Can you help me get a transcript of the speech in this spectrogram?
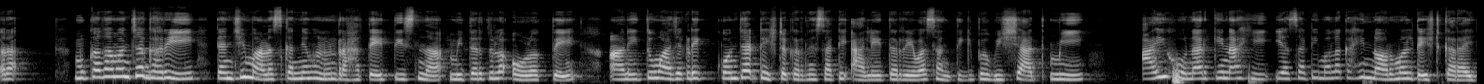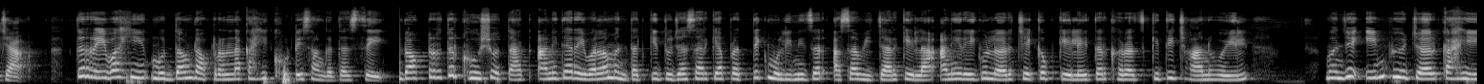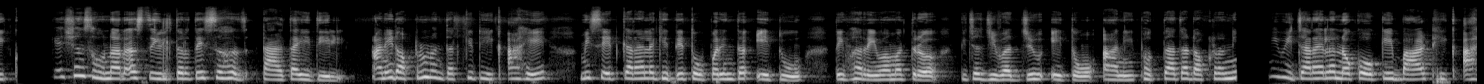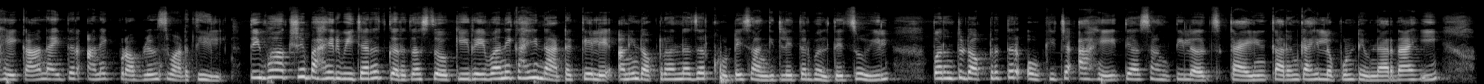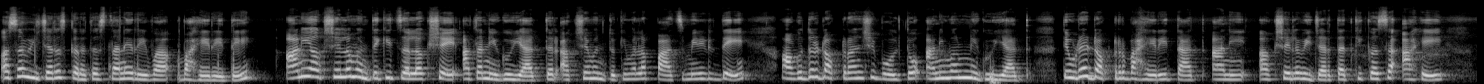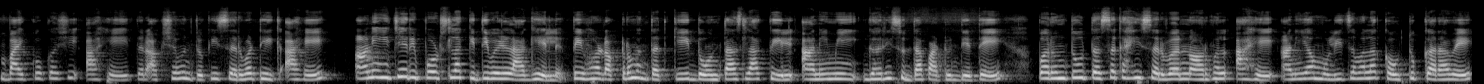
रा मुकादामांच्या घरी त्यांची मानसकन्या म्हणून राहते. तीच ना मी तर तुला ओळखते. आणि तू माझ्याकडे कोणत्या टेस्ट करण्यासाठी आले तर रेवा सांगते की भविष्यात मी आई होणार की नाही यासाठी मला काही नॉर्मल टेस्ट करायच्या. तर रेवा ही मुद्दाम डॉक्टरांना काही खोटे सांगत असते. डॉक्टर तर खुश होतात आणि त्या रेवाला म्हणतात की तुझ्यासारख्या प्रत्येक मुलीने जर असा विचार केला आणि रेग्युलर चेकअप केले तर खरंच किती छान होईल. म्हणजे इन फ्युचर काही केशन्स होणार असतील तर ते सहज टाळता येतील. आणि डॉक्टर म्हणतात की ठीक आहे मी सेट करायला घेते तोपर्यंत येतो. तेव्हा रेवा मात्र तिच्या जीवात जीव येतो आणि फक्त आता डॉक्टरांनी मी विचारायला नको की बाळ ठीक आहे का? नाहीतर अनेक प्रॉब्लेम्स वाढतील. तेव्हा अक्षय बाहेर विचारच करत असतो की रेवाने काही नाटक केले आणि डॉक्टरांना जर खोटे सांगितले तर भलतेच होईल. परंतु डॉक्टर तर ओळखीच्या आहे त्या सांगतीलच. काही कारण काही लपून ठेवणार नाही. असा विचारच करत असताना रेवा बाहेर येते. आणि अक्षयला म्हणते की चल अक्षय आता निघूयात. तर अक्षय म्हणतो की मला पाच मिनिट दे. अगोदर डॉक्टरांशी बोलतो आणि मग निघूयात. तेवढ्या डॉक्टर बाहेर येतात आणि अक्षयला विचारतात की कसं आहे? बायको कशी आहे? तर अक्षय म्हणतो की सर्व ठीक आहे. आणि हिचे रिपोर्ट्सला किती वेळ लागेल? तेव्हा डॉक्टर म्हणतात की दोन तास लागतील आणि मी घरीसुद्धा पाठवून देते. परंतु तसं काही सर्व नॉर्मल आहे आणि या मुलीचं मला कौतुक करावे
